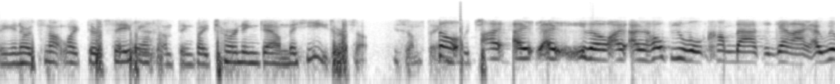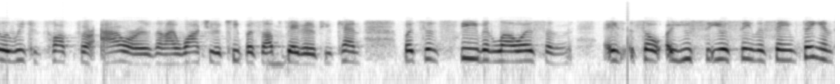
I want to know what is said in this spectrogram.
You know, it's not like they're saving something by turning down the heat or so, something. So which I, I, I, you know, I, I hope you will come back again. I, I really, we could talk for hours, and I want you to keep us updated if you can. But since Steve and Lois, and eh, so are you, you're seeing the same thing, and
